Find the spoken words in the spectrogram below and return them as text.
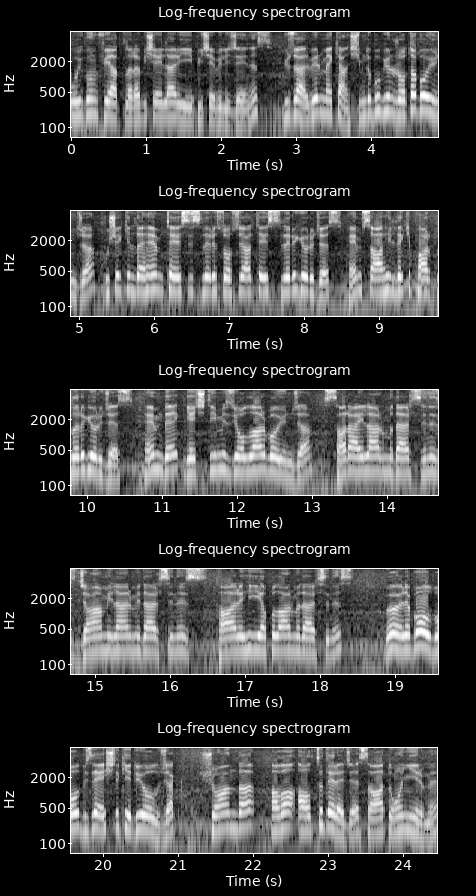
uygun fiyatlara bir şeyler yiyip içebileceğiniz güzel bir mekan. Şimdi bugün rota boyunca bu şekilde hem tesisleri, sosyal tesisleri göreceğiz. Hem sahildeki parkları göreceğiz. Hem de geçtiğimiz yollar boyunca saraylar mı dersiniz, camiler mi dersiniz, tarihi yapılar mı dersiniz? Böyle bol bol bize eşlik ediyor olacak. Şu anda hava 6 derece, saat 10.20.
